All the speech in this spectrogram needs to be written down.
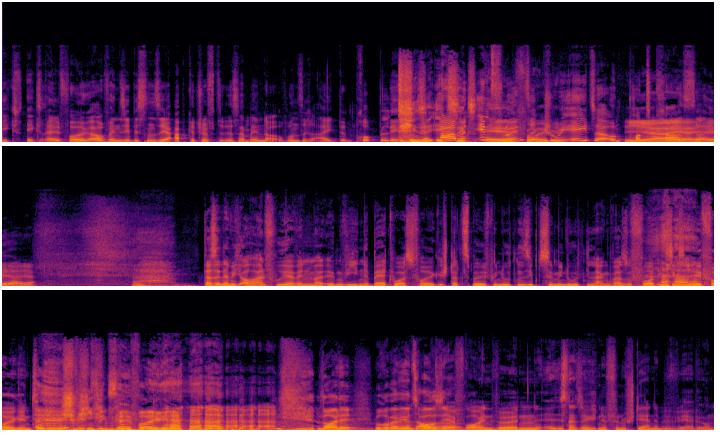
XXL-Folge, auch wenn sie ein bisschen sehr abgedriftet ist am Ende auf unsere eigenen Probleme. Diese Wir armen XXL-Folge. Influencer, Creator und Podcaster ja, ja, ja, hier. ja. Das erinnert mich auch an früher, wenn mal irgendwie eine Bad Wars Folge statt 12 Minuten 17 Minuten lang war, sofort XXL-Folge in den Titel geschrieben. XXL-Folge. Leute, worüber wir uns auch sehr freuen würden, ist natürlich eine 5-Sterne-Bewertung.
